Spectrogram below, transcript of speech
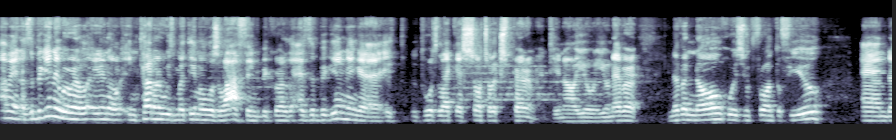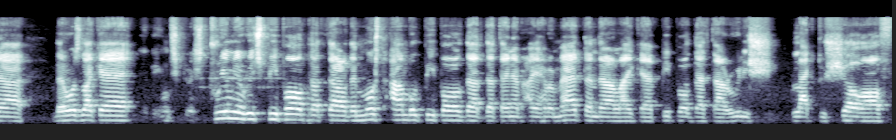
I mean, at the beginning, we were, you know, internally with my team, I was laughing because at the beginning, uh, it, it was like a social experiment. You know, you you never you never know who is in front of you, and uh, there was like a extremely rich people that are the most humble people that that I never I ever met, and there are like uh, people that are really sh- like to show off,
